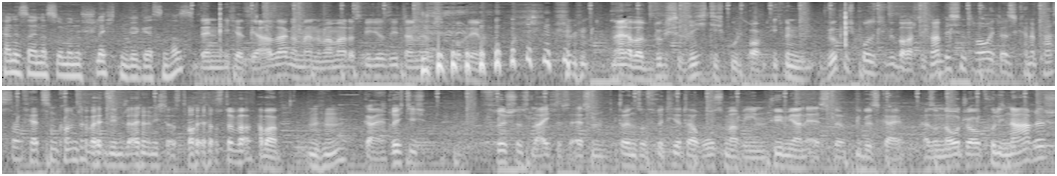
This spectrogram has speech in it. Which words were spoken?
Kann es sein, dass du immer nur schlechten gegessen hast? Wenn ich jetzt Ja sage und meine Mama das Video sieht, dann habe ich ein Problem. Nein, aber wirklich richtig gut. Boah, ich bin wirklich positiv überrascht. Ich war ein bisschen traurig, dass ich keine Pasta fetzen konnte, weil sie leider nicht das teuerste war. Aber mhm, geil. Richtig frisches, leichtes Essen. Drin so frittierter Rosmarin, Thymianäste. Übelst geil. Also no joke. Kulinarisch,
